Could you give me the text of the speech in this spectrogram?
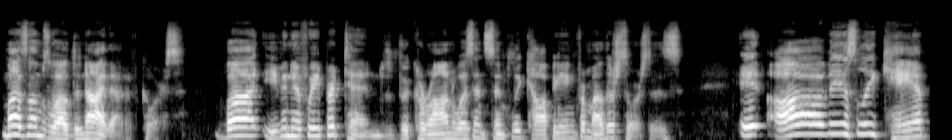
Muslims will deny that, of course. But even if we pretend the Quran wasn't simply copying from other sources, it obviously can't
